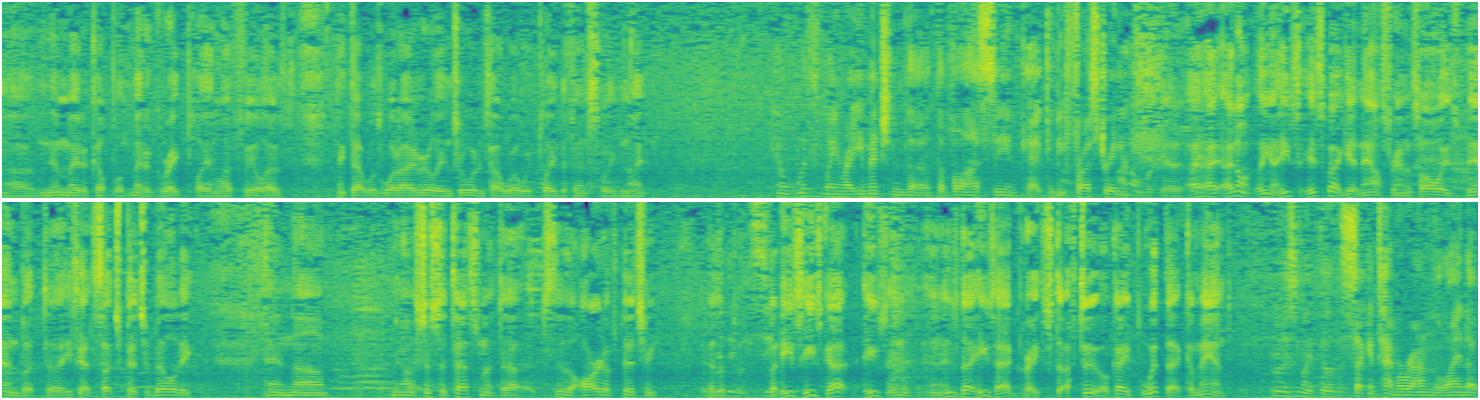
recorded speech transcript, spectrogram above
Uh, Nim made a couple, made a great play in left field. That was, I think that was what I really enjoyed is how well we played defensively tonight. Know, with Wainwright, you mentioned the, the velocity and it can be frustrating. I don't look at it. I, I, don't. You know, he's it's about getting outs for him. It's always been, but uh, he's got such pitchability, and uh, you know, it's just a testament to, to the art of pitching. A, but he's he's got he's in, in his day he's had great stuff too. Okay, with that command. It really seemed like the, the second time around in the lineup,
